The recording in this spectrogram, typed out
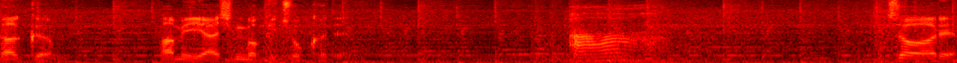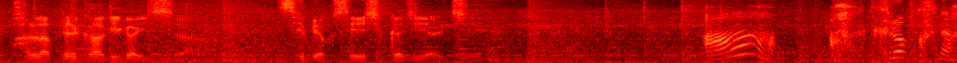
가끔 밤에 야식 먹기 좋거든. 아, 저 아래 팔라펠 가게가 있어. 새벽 3시까지 열지. 아, 아 그렇구나.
